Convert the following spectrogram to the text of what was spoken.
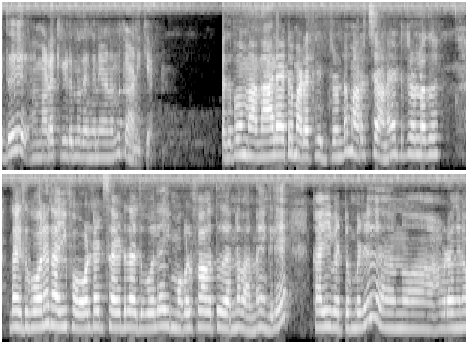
ഇത് മടക്കിയിടുന്നത് എങ്ങനെയാണെന്ന് കാണിക്കാം. അതിപ്പം നാലായിട്ട് മടക്കി ഇട്ടിട്ടുണ്ട്. മറിച്ചാണ് ഇട്ടിട്ടുള്ളത്. ഇതാ ഇതുപോലെ ദാ ഈ ഫോൾഡഡ് സൈഡ് ഇതാ ഇതുപോലെ ഈ മുകൾ ഭാഗത്ത് തന്നെ വരണമെങ്കിൽ കൈ വെട്ടുമ്പോൾ അവിടെ അങ്ങനെ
